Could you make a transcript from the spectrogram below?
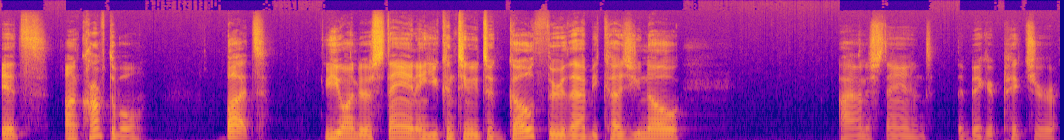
It's uncomfortable. But you understand and you continue to go through that because you know I understand the bigger picture.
